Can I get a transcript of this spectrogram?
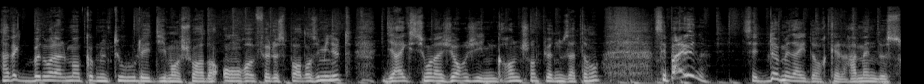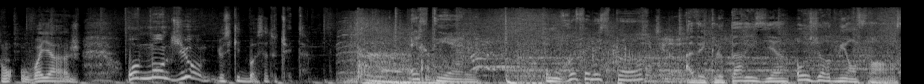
avec Benoît Lallemand comme tous les dimanches soirs dans On refait le sport dans une minute. Direction la Géorgie, une grande championne nous attend. C'est pas une, c'est deux médailles d'or qu'elle ramène de son voyage aux mondiaux. Le ski de boss, à tout de suite. RTL. On refait le sport Avec le Parisien, aujourd'hui en France.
